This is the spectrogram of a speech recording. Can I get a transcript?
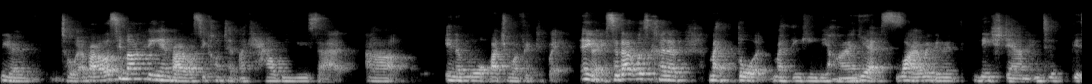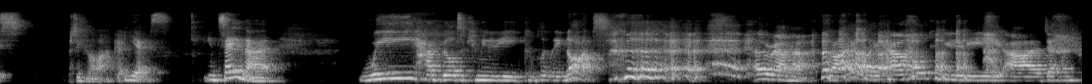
you know, talk about virality marketing and virality content, like how we use that uh, in a more much more effective way. Anyway, so that was kind of my thought, my thinking behind yes why we're going to niche down into this particular market. yes In saying that, we have built a community completely not around that, right? like our whole community uh, definitely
